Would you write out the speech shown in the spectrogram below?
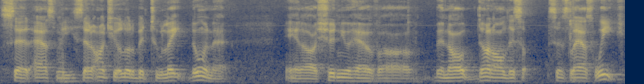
said, asked me, he said, aren't you a little bit too late doing that? And uh, shouldn't you have uh, been all, done all this since last week?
